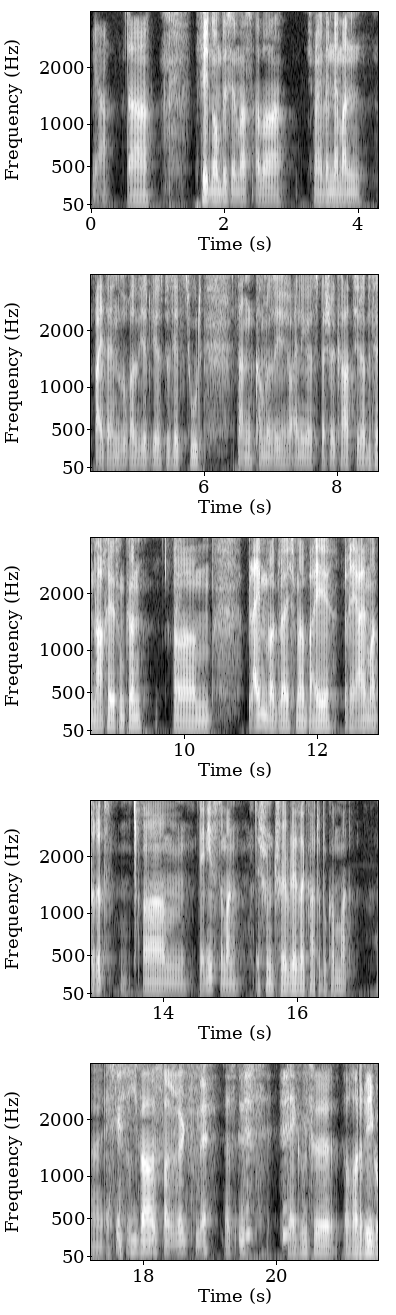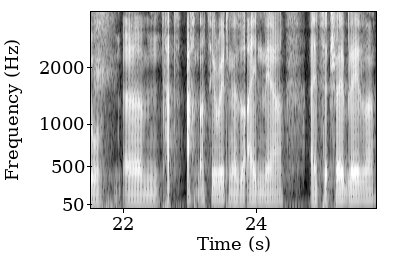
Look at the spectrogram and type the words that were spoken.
Ja, da fehlt noch ein bisschen was, aber ich meine, wenn der Mann weiterhin so rasiert, wie er es bis jetzt tut, dann kommen da sicherlich noch einige Special Cards, die da ein bisschen nachhelfen können. Ähm, bleiben wir gleich mal bei Real Madrid. Ähm, der nächste Mann, der schon eine Trailblazer-Karte bekommen hat. Äh, Das SBC ist war so verrückt, ne? Das ist der gute Rodrigo. Ähm, hat 88er Rating, also einen mehr als der Trailblazer.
